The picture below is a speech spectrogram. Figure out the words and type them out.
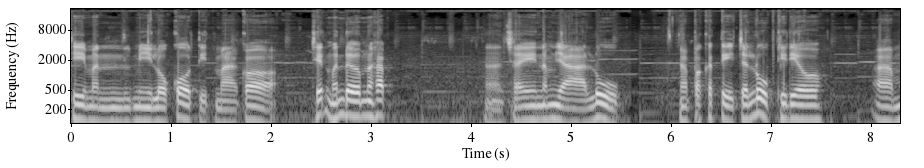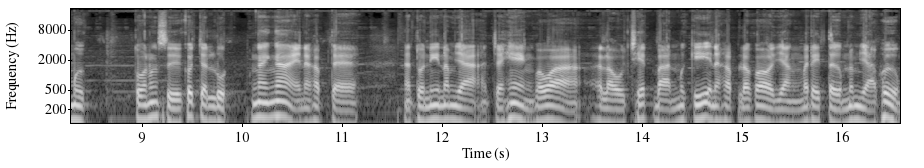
ที่มันมีโลโก้ติดมาก็เช็ดเหมือนเดิมนะครับ ใช้น้ำยาลูบปกติจะลูบทีเดียวหมึกตัวหนังสือก็จะหลุดง่าย ๆนะครับ แต่ตัวนี้น้ำยาอาจจะแห้งเพราะว่าเราเช็ดบานเมื่อกี้นะครับ แล้วก็ยังไม่ได้เติมน้ำยาเพิ่ม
